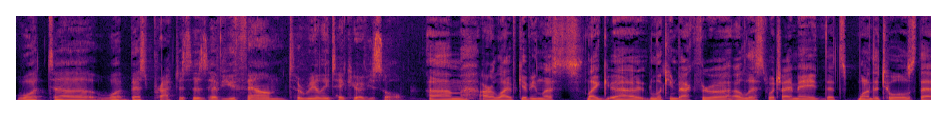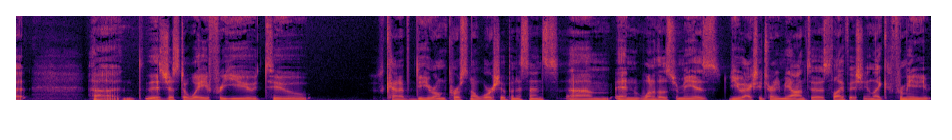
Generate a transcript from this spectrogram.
What uh, what best practices have you found to really take care of your soul? Um, our life giving lists, like uh, looking back through a, a list which I made, that's one of the tools that uh, is just a way for you to kind of do your own personal worship in a sense. Um, and one of those for me is you actually turning me on to is fly fishing. Like for me to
